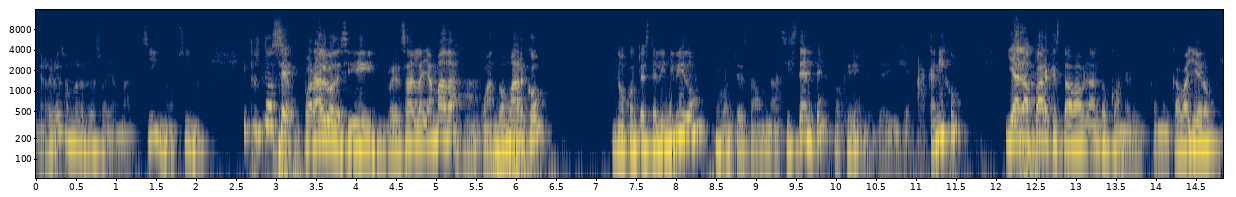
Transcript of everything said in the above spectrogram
¿le regreso o no le regreso la llamada? Sí, no, sí, no. Y pues no sé, por algo decidí regresar la llamada. Cuando marco, no contesta el individuo, Ujú. contesta un asistente. Ok. Desde ahí dije, ah, canijo. Y a la par que estaba hablando con el, con el caballero, pues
